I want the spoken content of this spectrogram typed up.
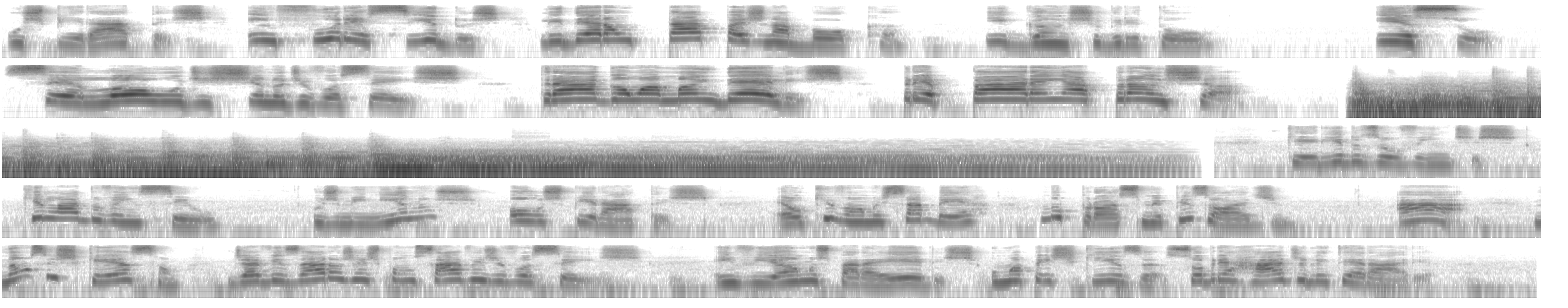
Os piratas, enfurecidos, lhe deram tapas na boca. E Gancho gritou: Isso selou o destino de vocês. Tragam a mãe deles! Preparem a prancha! Queridos ouvintes, que lado venceu? Os meninos ou os piratas? É o que vamos saber no próximo episódio. Ah, não se esqueçam de avisar os responsáveis de vocês. Enviamos para eles uma pesquisa sobre a rádio literária.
